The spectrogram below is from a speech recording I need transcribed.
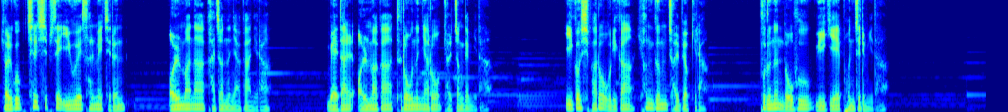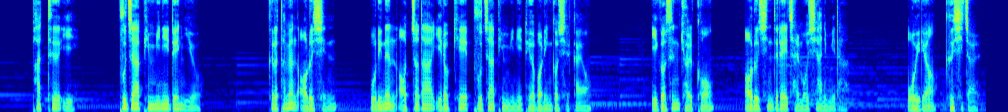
결국 70세 이후의 삶의 질은 얼마나 가졌느냐가 아니라 매달 얼마가 들어오느냐로 결정됩니다. 이것이 바로 우리가 현금 절벽이라 부르는 노후 위기의 본질입니다. 파트 2. 부자 빈민이 된 이유. 그렇다면 어르신, 우리는 어쩌다 이렇게 부자 빈민이 되어버린 것일까요? 이것은 결코 어르신들의 잘못이 아닙니다. 오히려 그 시절,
